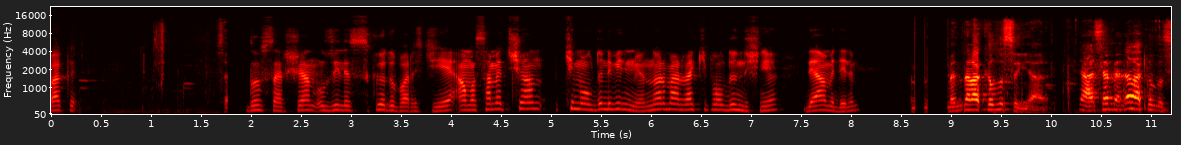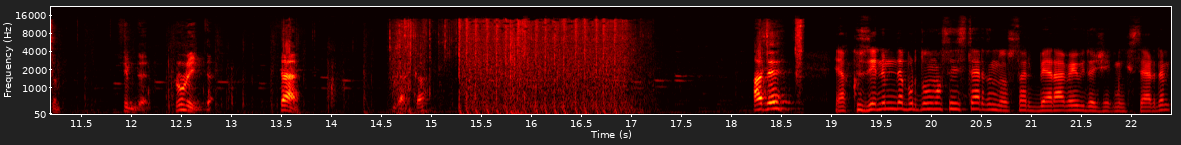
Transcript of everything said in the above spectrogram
Bakın. Dostlar şu an Uzi ile sıkıyordu Barışçı'ya ama Samet şu an kim olduğunu bilmiyor. Normal rakip olduğunu düşünüyor. Devam edelim. Benden akıllısın yani. Yani sen benden akıllısın. Şimdi. Runik'te. Sen. Bir dakika. Hadi. Ya kuzenim de burada olmasını isterdim dostlar. Beraber video çekmek isterdim.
